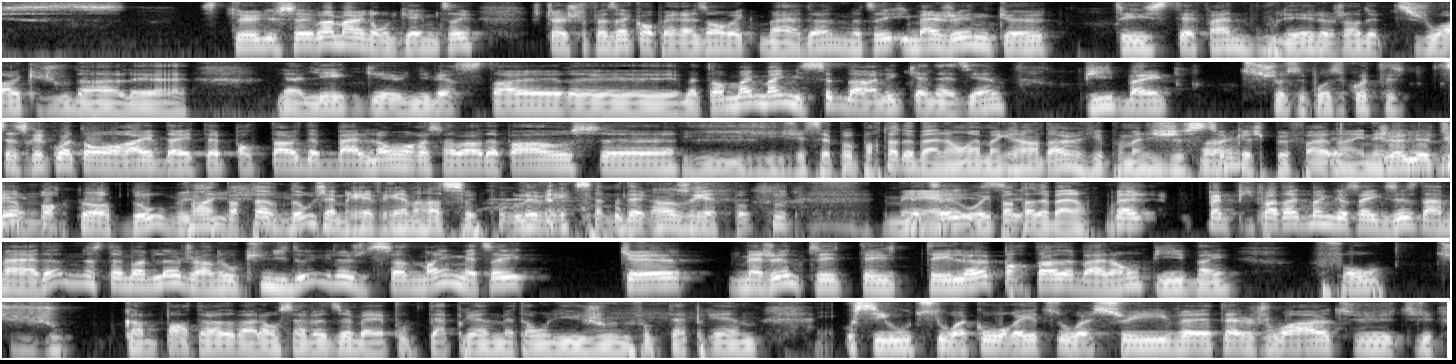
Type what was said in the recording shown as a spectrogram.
c'est vraiment un autre game. tu sais. Je te je faisais la comparaison avec Madden. tu. Imagine que t'es Stéphane Goulet, le genre de petit joueur qui joue dans la, la ligue universitaire, euh, mettons, même, même ici dans la ligue canadienne. Puis, ben, je sais pas, c'est quoi, ça serait quoi ton rêve d'être porteur de ballon, receveur de passe? euh? Hi, je sais pas, porteur de ballon à ma grandeur, il y a pas mal juste ça que je peux faire dans les J'allais dire porteur d'eau, mais Ouais, porteur d'eau, j'aimerais vraiment ça. Pour le vrai, ça me dérangerait pas. Mais, euh, oui, porteur de ballon. ouais. Ben, ben, puis peut-être même que ça existe dans Madden, là, ce mode-là, j'en ai aucune idée, là, je dis ça de même, mais tu sais, que, imagine, t'es, t'es, t'es là, porteur de ballon, puis ben, faut que tu joues comme porteur de ballon, ça veut dire, ben, faut que tu apprennes, mettons, les jeux, faut que tu apprennes, c'est où tu dois courir, tu dois suivre tel joueur, tu, tu,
